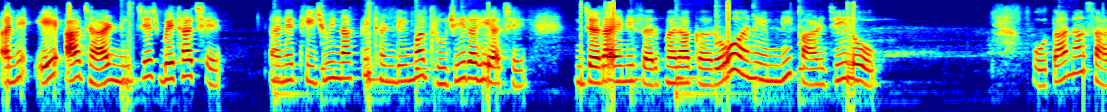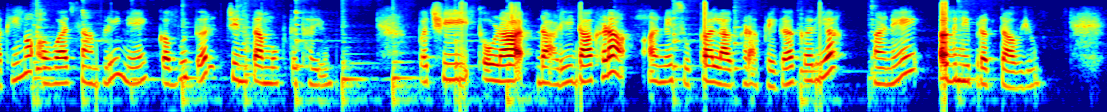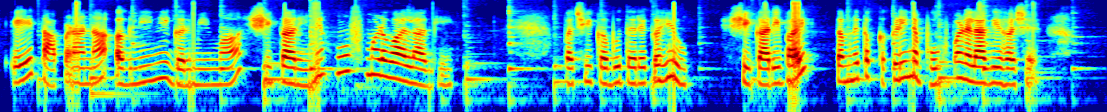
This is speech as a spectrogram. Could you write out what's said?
અને એ આ ઝાડ નીચે જ બેઠા છે અને થીજવી નાખતી ઠંડીમાં ધ્રુજી રહ્યા છે. જરા એની સરભરા કરો અને એમની કાળજી લો. પોતાના સાથીનો અવાજ સાંભળીને કબૂતર ચિંતામુક્ત થયું. પછી થોડા ડાળી દાખડા અને સૂકા લાકડા ભેગા કર્યા અને અગ્નિ પ્રગટાવ્યું એ તાપણાના અગ્નિની ગરમીમાં શિકારીને હૂંફ મળવા લાગી. પછી કબૂતરે કહ્યું શિકારી ભાઈ તમને તો કકડીને ભૂખ પણ લાગી હશે.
